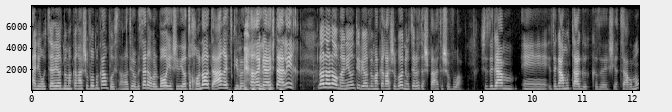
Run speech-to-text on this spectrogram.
אני רוצה להיות במה קרה השבוע בקמפוס. אמרתי לו, בסדר, אבל בוא, יש ידיעות אחרונות, הארץ, כאילו, אני צריכה רגע, יש תהליך. לא, לא, לא, מעניין אותי להיות במה קרה השבוע, אני רוצה להיות השפעת השבוע. שזה גם, אה, זה גם מותג כזה שיצרנו.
